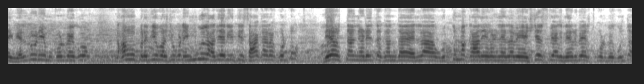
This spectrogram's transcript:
ನಾವೆಲ್ಲರೂ ನಿಮ್ಗೆ ಕೊಡಬೇಕು. ನಾವು ಪ್ರತಿ ವರ್ಷ ಕೂಡ ನಿಮಗೂ ಅದೇ ರೀತಿ ಸಹಕಾರ ಕೊಟ್ಟು ದೇವಸ್ಥಾನ ನಡೀತಕ್ಕಂಥ ಎಲ್ಲ ಉತ್ತಮ ಕಾರ್ಯಗಳನ್ನೆಲ್ಲ ಯಶಸ್ವಿಯಾಗಿ ನೆರವೇರಿಸಿಕೊಡ್ಬೇಕು ಅಂತ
